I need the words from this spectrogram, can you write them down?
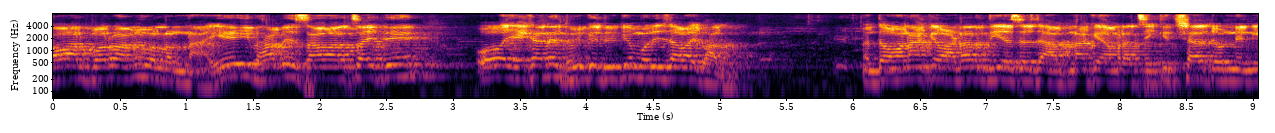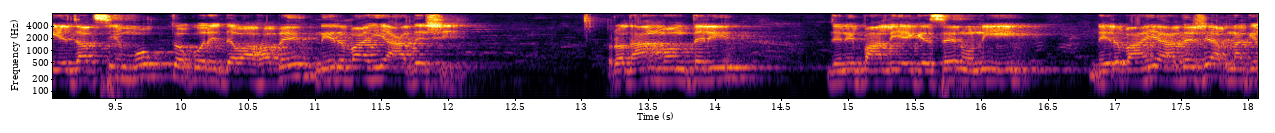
হওয়ার পরও আমি বললাম, না, এইভাবে যাওয়ার চাইতে ও এখানে ধুইকে ধুইকে মরে যাওয়াই ভালো। কিন্তু ওনাকে অর্ডার দিয়েছে যে আপনাকে আমরা চিকিৎসার জন্য নিয়ে যাচ্ছি, মুক্ত করে দেওয়া হবে নির্বাহী আদেশে। প্রধানমন্ত্রী যিনি পালিয়ে গেছেন, উনি নির্বাহী আদেশে আপনাকে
